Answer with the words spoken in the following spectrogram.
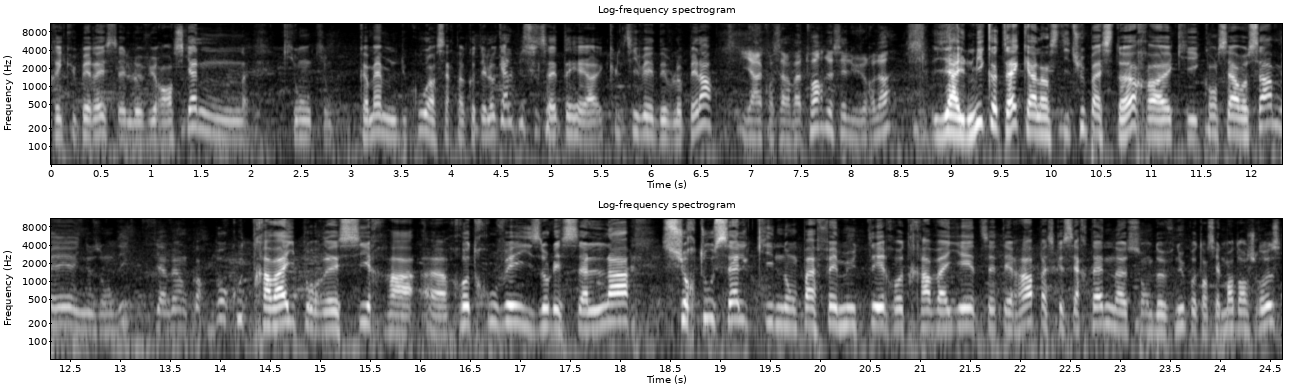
récupérer ces levures anciennes qui ont, qui ont quand même du coup un certain côté local puisque ça a été euh, cultivé et développé là. Il y a un conservatoire de ces levures-là Il y a une mycothèque à l'Institut Pasteur euh, qui conserve ça, mais ils nous ont dit qu'il y avait encore beaucoup de travail pour réussir à euh, retrouver, isoler celles-là, surtout celles qui n'ont pas fait muter, retravailler, etc. Parce que certaines sont devenues potentiellement dangereuses.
